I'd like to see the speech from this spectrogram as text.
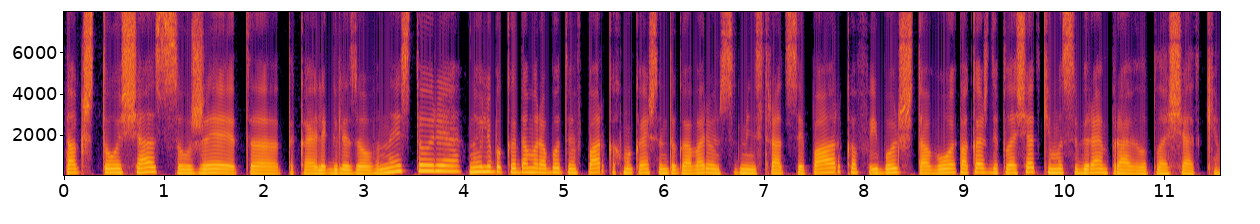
Так что сейчас уже это такая легализованная история. Ну, либо когда мы работаем в парках, мы, конечно, договариваемся с администрацией парков, и больше того, по каждой площадке мы собираем правила площадки.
